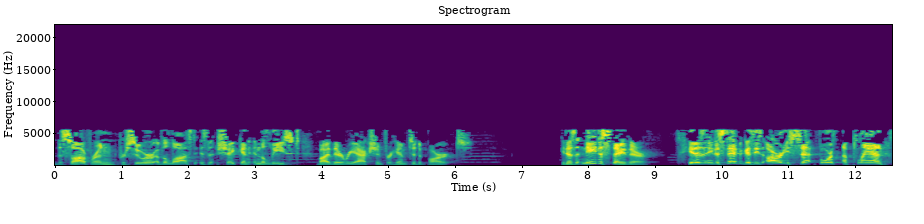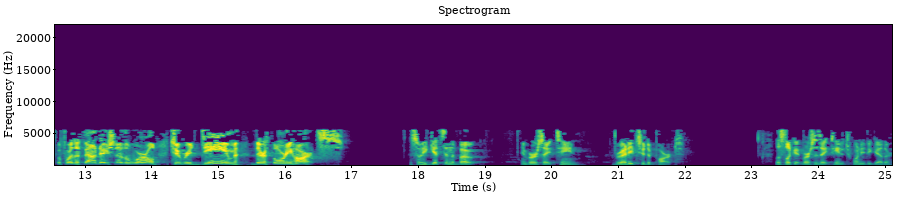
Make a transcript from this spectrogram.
The sovereign pursuer of the lost isn't shaken in the least by their reaction for him to depart. He doesn't need to stay there. He doesn't need to stay because he's already set forth a plan before the foundation of the world to redeem their thorny hearts. So he gets in the boat in verse 18, ready to depart. Let's look at verses 18 to 20 together.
